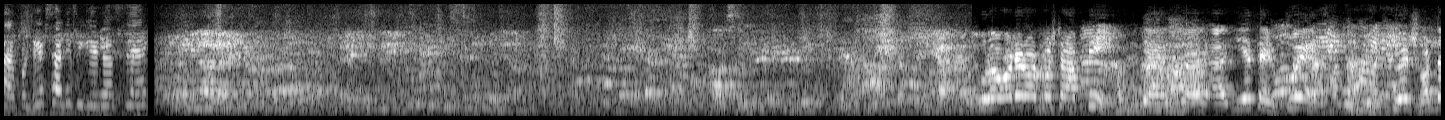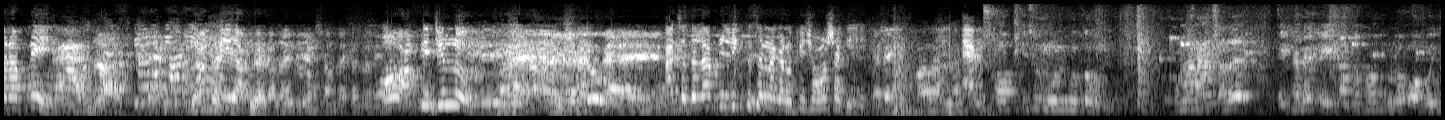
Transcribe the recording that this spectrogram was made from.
তারপর ডেথ সার্টিফিকেট আছে। হেডমাস্টার আপনি? ইয়েতে টুয়ের টুয়ের সর্দার আপনি? নাম কি আপনার ও আপনি জিল্লু আচ্ছা তাহলে আপনি লিখতেছেন না কেন? কি সমস্যা কি? এক সবকিছু মূলভূত। উনি ওনার আন্ডারে এখানে এই কার্যক্রমগুলো অবৈধ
